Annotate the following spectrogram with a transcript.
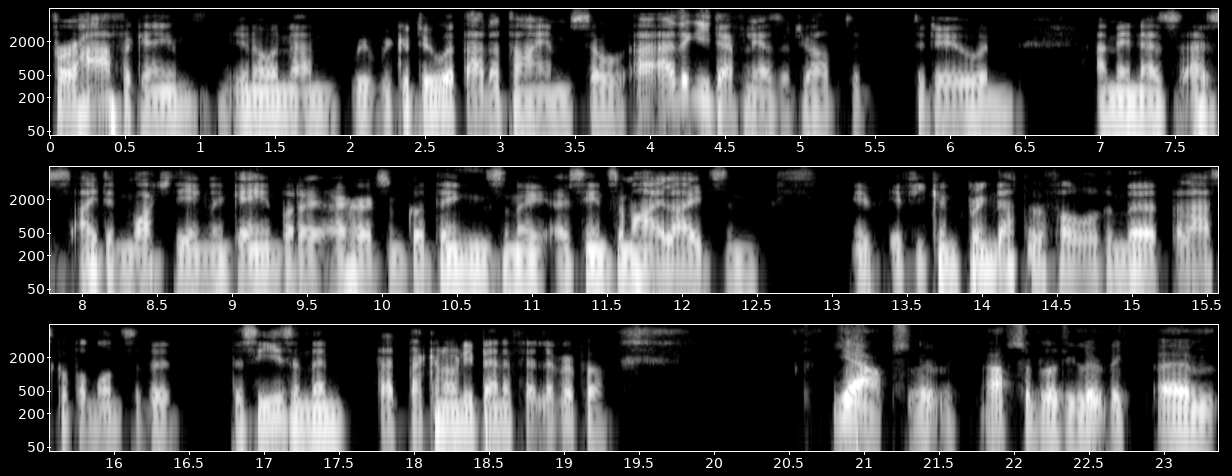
for half a game, you know, and, and we, we could do it that at a time. So I, I think he definitely has a job to, to do. And I mean, as, as I didn't watch the England game, but I, I heard some good things and I, I seen some highlights and if, if he can bring that to the fold in the, the last couple of months of the, the season, then that, that can only benefit Liverpool. Yeah, absolutely, absolutely. Um,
